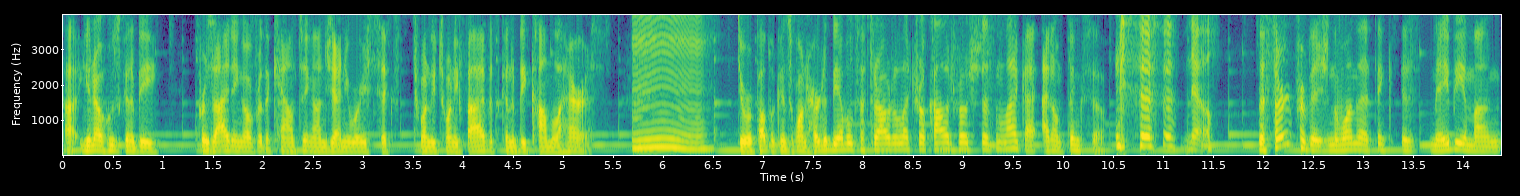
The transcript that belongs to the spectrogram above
uh, you know, who's going to be presiding over the counting on January 6th, 2025. It's going to be Kamala Harris. Mm. Do Republicans want her to be able to throw out electoral college votes she doesn't like? I, I don't think so. no. The third provision, the one that I think is maybe among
